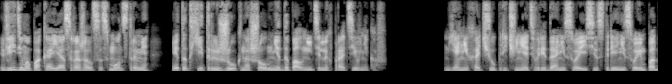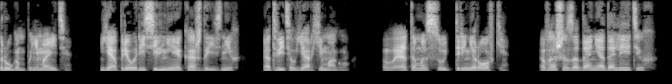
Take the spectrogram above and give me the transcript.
«Видимо, пока я сражался с монстрами, этот хитрый жук нашел мне дополнительных противников. Я не хочу причинять вреда ни своей сестре, ни своим подругам, понимаете? Я априори сильнее каждой из них, — ответил я Архимагу. «В этом и суть тренировки. Ваше задание — одолеть их,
